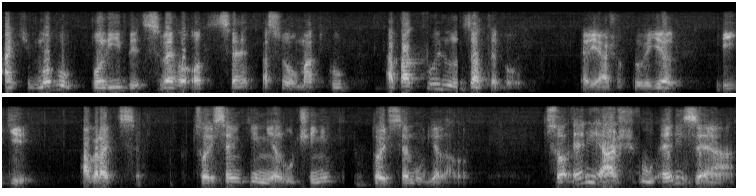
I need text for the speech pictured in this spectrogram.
ať mohu políbit svého otce a svou matku a pak půjdu za tebou. Eliáš odpověděl, jdi a vrať se. Co jsem tím měl učinit, to jsem udělal. Co Eliáš u Elizea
